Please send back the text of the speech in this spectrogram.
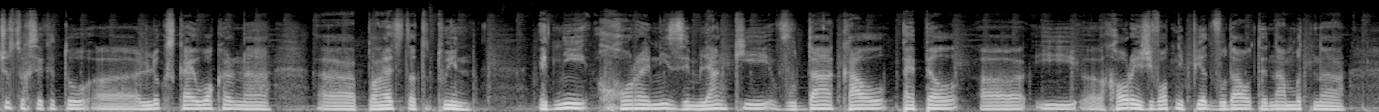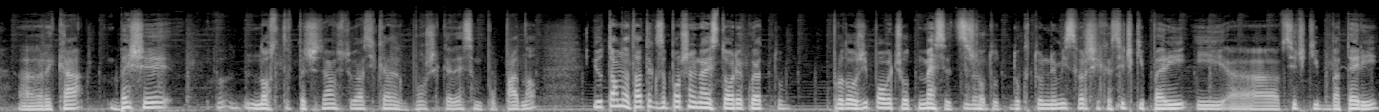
Чувствах се като а, Люк Скайуокър на а, планетата Татуин. Едни хора, едни землянки, вода, кал, пепел а, и а, хора и животни пият вода от една мътна а, река. Беше доста впечатлявам, че тогава си казах, боже, къде съм попаднал. И оттам нататък започна една история, която продължи повече от месец, Да. защото докато не ми свършиха всички пари и а, всички батерии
